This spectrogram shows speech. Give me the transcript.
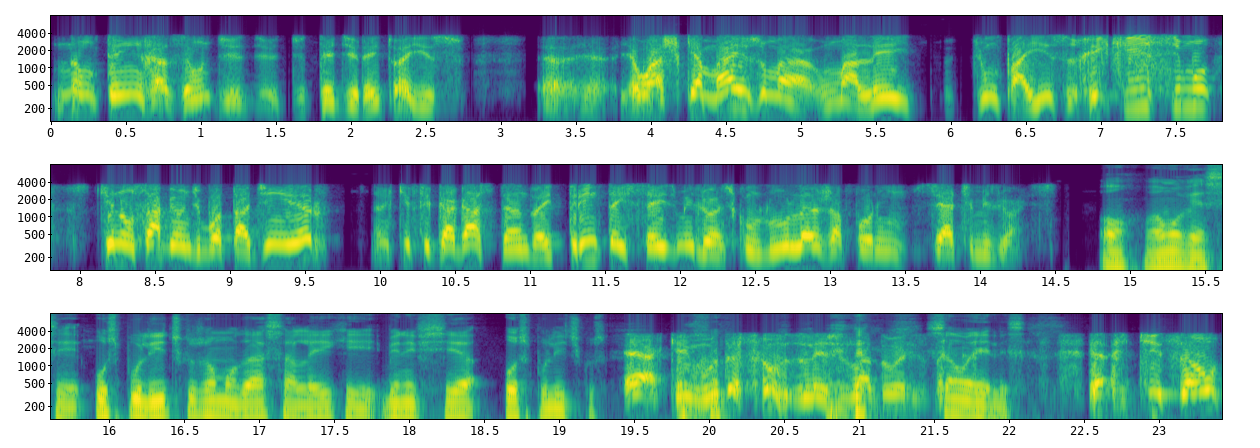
não tem razão de, de, de ter direito a isso. É, é, eu acho que é mais uma, uma lei de um país riquíssimo que não sabe onde botar dinheiro, né, que fica gastando aí 36 milhões. Com Lula já foram 7 milhões. Bom, vamos ver se os políticos vão mudar essa lei que beneficia os políticos. É, quem muda são os legisladores. né? são eles. São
